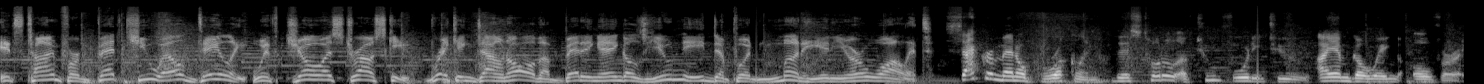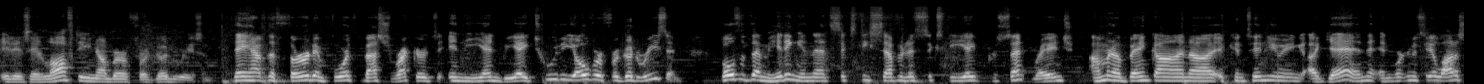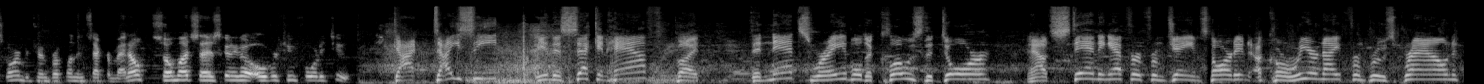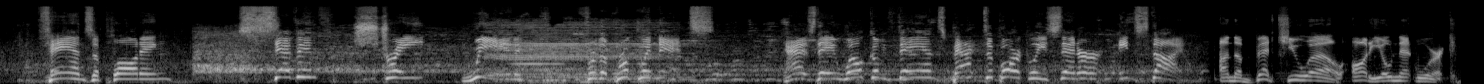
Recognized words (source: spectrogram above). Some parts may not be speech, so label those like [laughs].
It's time for BetQL Daily with Joe Ostrowski, breaking down all the betting angles you need to put money in your wallet. Sacramento, Brooklyn, this total of 242. I am going over. It is a lofty number for good reason. They have the third and fourth best records in the NBA to the over for good reason both of them hitting in that 67 to 68% range. I'm going to bank on uh, it continuing again, and we're going to see a lot of scoring between Brooklyn and Sacramento, so much that it's going to go over 242. Got dicey in the second half, but the Nets were able to close the door. An outstanding effort from James Harden, a career night from Bruce Brown, fans applauding. Seventh straight win for the Brooklyn Nets as they welcome fans back to Barclays Center in style. On the BetQL Audio Network.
